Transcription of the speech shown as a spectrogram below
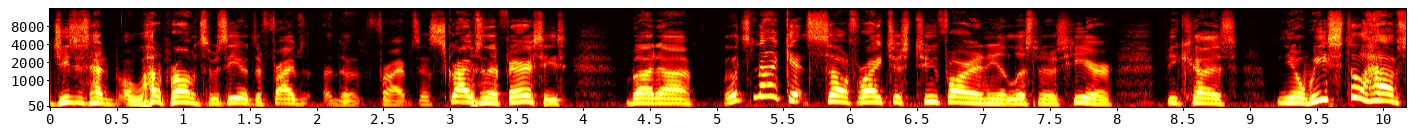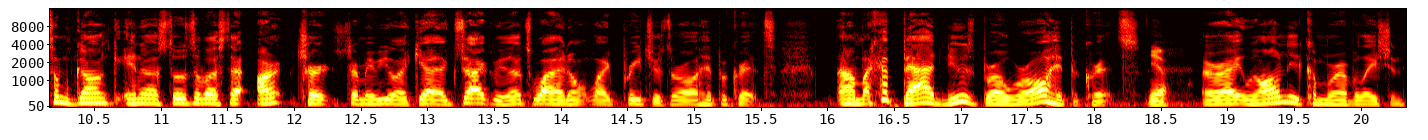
Jesus had a lot of problems we see with the scribes, uh, the scribes, the scribes and the Pharisees. But uh, let's not get self righteous too far, any of the listeners here, because you know we still have some gunk in us. Those of us that aren't churched, or maybe like, yeah, exactly. That's why I don't like preachers. They're all hypocrites. Um, I got bad news, bro. We're all hypocrites. Yeah. All right. We all need to come to revelation.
